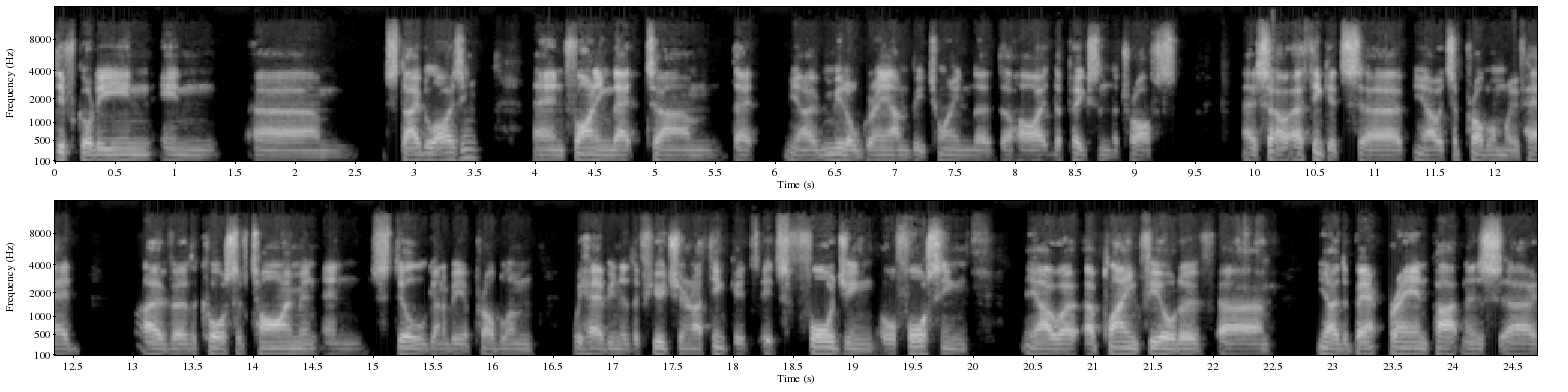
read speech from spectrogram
difficulty in in um, stabilising and finding that um, that you know middle ground between the the high the peaks and the troughs. Uh, so I think it's uh, you know it's a problem we've had over the course of time and, and still going to be a problem we have into the future. And I think it's it's forging or forcing you know a, a playing field of um, you know the brand partners uh,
